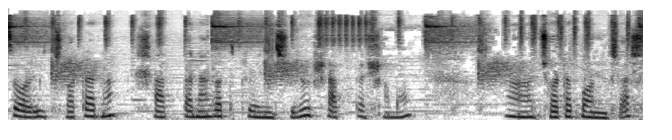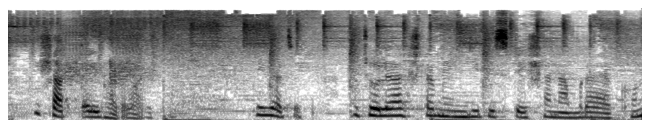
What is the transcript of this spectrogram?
সরি ছটা না সাতটা নাগাদ ট্রেন ছিল সাতটার সময়। ছটা পঞ্চাশ কি সাতটাই ধরো আর কি ঠিক আছে? তো চলে আসলাম এনজিপি স্টেশন আমরা এখন।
